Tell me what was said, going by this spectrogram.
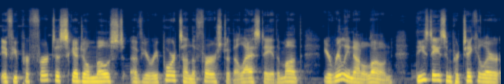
if you prefer to schedule most of your reports on the first or the last day of the month, you're really not alone. These days in particular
